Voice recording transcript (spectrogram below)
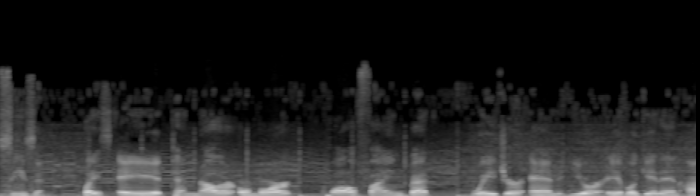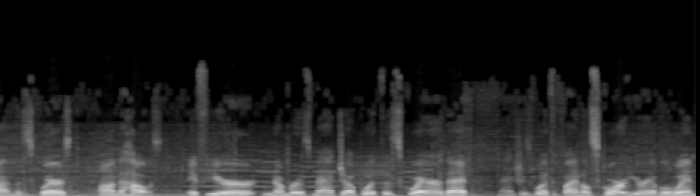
season. Place a $10 or more qualifying bet wager, and you are able to get in on the squares on the house. If your numbers match up with the square that matches with the final score, you're able to win.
